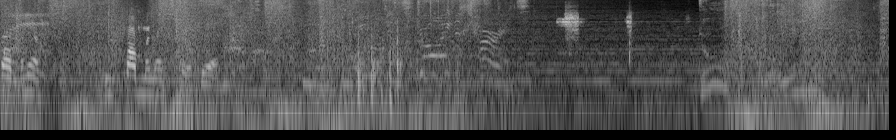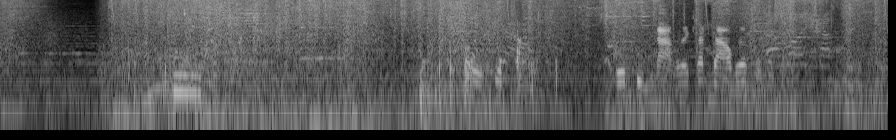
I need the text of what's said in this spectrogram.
ป้อมนะเนี่ย ตีป้อมมันยังโหดเลย Destroy the turret. Don't crawl. โอ้ยเจ็บตาโดนตีกากเลยชัดดาวไปแล้วผม Ally has been slain.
